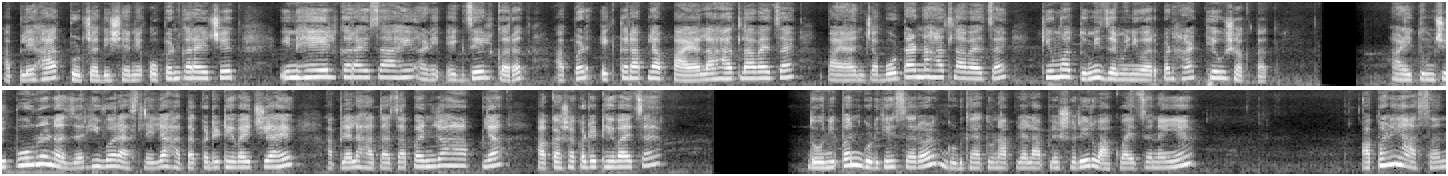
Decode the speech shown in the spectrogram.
आपले हात पुढच्या दिशेने ओपन करायचेत. इनहेल करायचं आहे आणि एक्झेल करत आपण एकतर आपल्या पायाला हात लावायचा आहे. पायांच्या बोटांना हात लावायचा आहे. किंवा तुम्ही जमिनीवर पण हात ठेवू शकतात. आणि तुमची पूर्ण नजर ही वर असलेल्या हाताकडे ठेवायची आहे. आपल्याला हाताचा पंजा हा आपल्या आकाशाकडे ठेवायचा आहे. दोन्ही पण गुडघे सरळ गुडघ्यातून आपल्याला आपलं शरीर वाकवायचं नाही आहे आपण हे आसन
